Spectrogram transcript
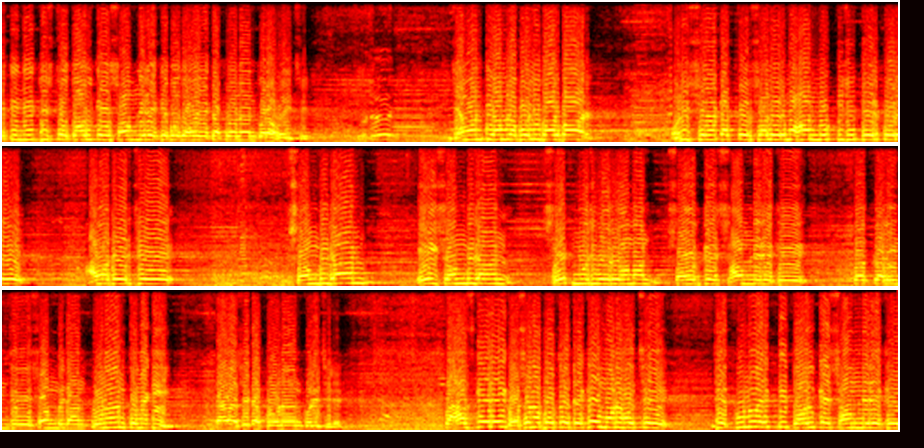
একটি নির্দিষ্ট দলকে সামনে রেখে বোধ হয় এটা প্রণয়ন করা হয়েছে। যেমনটি আমরা বলি বারবার, উনিশশো একাত্তর সালের মহান মুক্তিযুদ্ধের পরে আমাদের যে সংবিধান, এই সংবিধান শেখ মুজিবুর রহমান সাহেবকে সামনে রেখে তৎকালীন যে সংবিধান প্রণয়ন কমিটি, তারা সেটা প্রণয়ন করেছিলেন। আজকের এই ঘোষণাপত্র দেখে মনে হচ্ছে যে কোনো একটি দলকে সামনে রেখে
